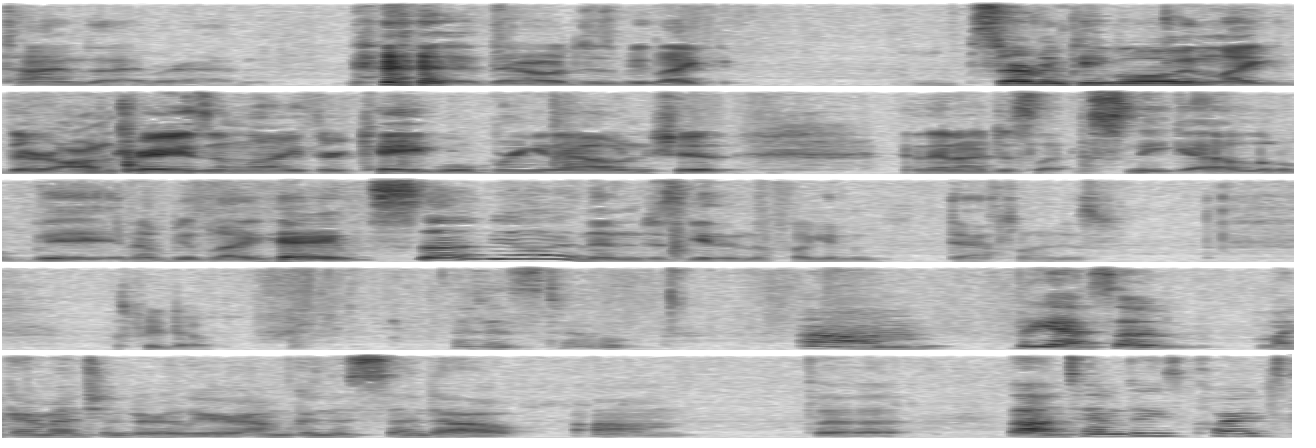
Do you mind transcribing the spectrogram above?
time that I ever had. there, I would just be like serving people and like their entrees and like their cake. We'll bring it out and shit. And then I just like sneak out a little bit, and I'd be like, "Hey, what's up, y'all?" And then just get in the fucking dance floor and just that's pretty dope. That is dope. Um, but yeah, so like I mentioned earlier, I'm gonna send out um, the Valentine's Day cards,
